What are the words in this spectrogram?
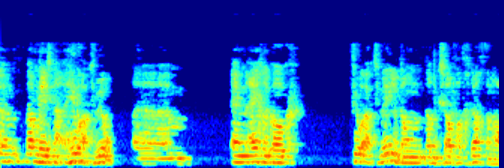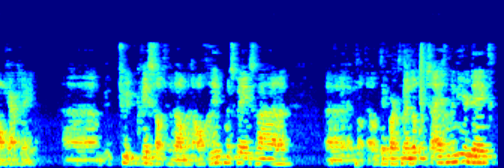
Um, waarom deze nou heel actueel? Um, en eigenlijk ook veel actueler dan, dan ik zelf had gedacht een half jaar geleden. Uh, ik wist dat we wel met algoritmes bezig waren. Uh, dat elk departement dat op zijn eigen manier deed.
